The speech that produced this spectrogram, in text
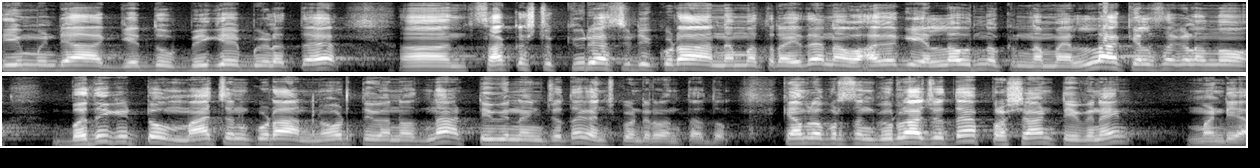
ಟೀಮ್ ಇಂಡಿಯಾ ಗೆದ್ದು ಬೀಗೆ ಬೀಳುತ್ತೆ. ಆ, ಸಾಕಷ್ಟು ಕ್ಯೂರಿಯಾಸಿಟಿ ಕೂಡ ನಮ್ಮ ಹತ್ರ ಇದೆ. ನಾವು ಹಾಗಾಗಿ ಎಲ್ಲವನ್ನು ನಮ್ಮ ಎಲ್ಲ ಕೆಲಸಗಳನ್ನು ಬದಿಗಿಟ್ಟು ಮ್ಯಾಚನ್ನು ಕೂಡ ನೋಡ್ತೀವಿ ಅನ್ನೋದನ್ನ ಟಿ ವಿ ನೈನ್ ಜೊತೆಗೆ ಹಂಚ್ಕೊಂಡಿರುವಂಥದ್ದು ಕ್ಯಾಮ್ರಾ ಪರ್ಸನ್ ಗುರುರಾಜ್ ಜೊತೆ Prashanth T V nine Mandya.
